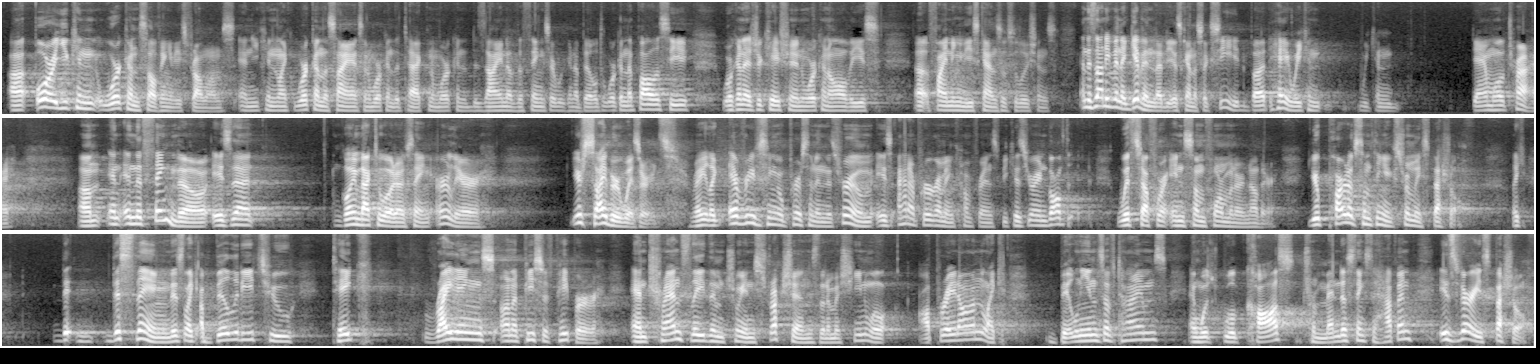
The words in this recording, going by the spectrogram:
Uh, or you can work on solving these problems, and you can like work on the science and work on the tech and work on the design of the things that we're going to build, work on the policy, work on education, work on all these, uh, finding these kinds of solutions. And it's not even a given that it's going to succeed, but hey, we can, we can damn well try. Um, and, and the thing, though, is that going back to what I was saying earlier, you're cyber wizards, right? Like every single person in this room is at a programming conference because you're involved with software in some form or another. You're part of something extremely special. Like th this thing, this like ability to take writings on a piece of paper and translate them to instructions that a machine will operate on, like billions of times, and which will cause tremendous things to happen, is very special.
